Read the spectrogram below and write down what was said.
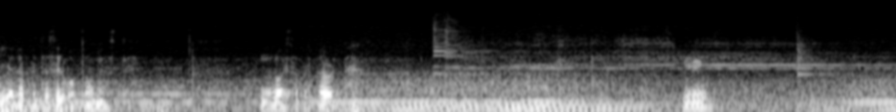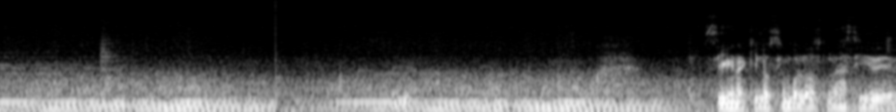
Y ya le aprietas el botón este. No lo vais a apretar ahorita. Miren. Siguen aquí los símbolos nazi de,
